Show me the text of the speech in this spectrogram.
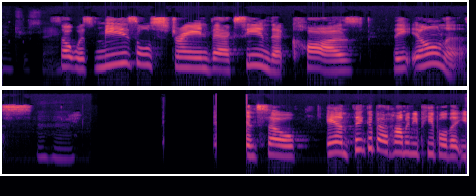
Interesting. So it was measles strain vaccine that caused the illness. Mm-hmm. And so, and think about how many people that you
